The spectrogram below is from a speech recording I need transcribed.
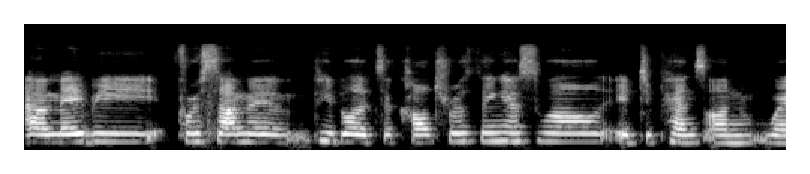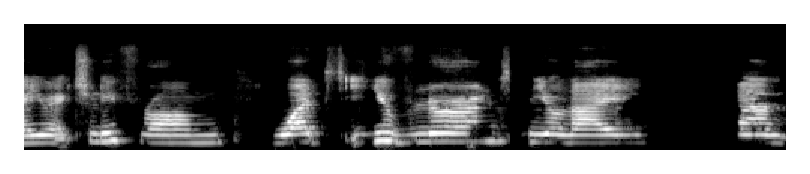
Uh, maybe for some uh, people, it's a cultural thing as well. It depends on where you're actually from, what you've learned in your life. Um,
